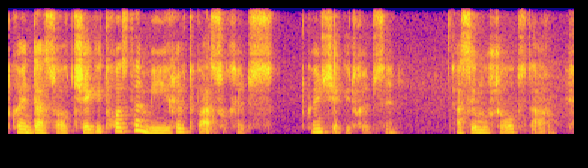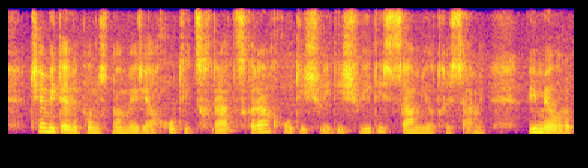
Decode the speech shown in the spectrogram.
თქვენ დასვალთ შეკითხვას და მიიღებთ პასუხებს თქვენ შეკითხვებზე. ასე მუშაობს დარო. ჩემი ტელეფონის ნომერია 599577343. ვიმეორებ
